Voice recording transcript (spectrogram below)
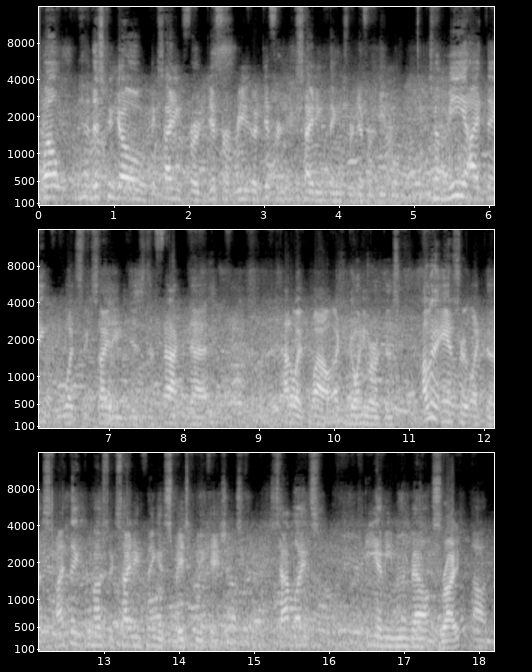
Well, this can go exciting for different reasons, different exciting things for different people. To me, I think what's exciting is the fact that how do I wow, I can go anywhere with this. I'm going to answer it like this. I think the most exciting thing is space communications. Satellites, EME moon bounce. Right. Um,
